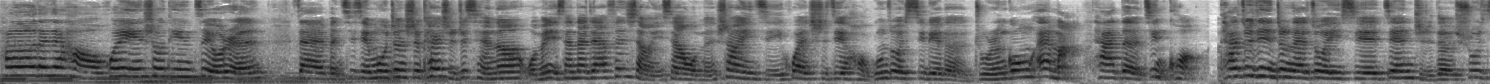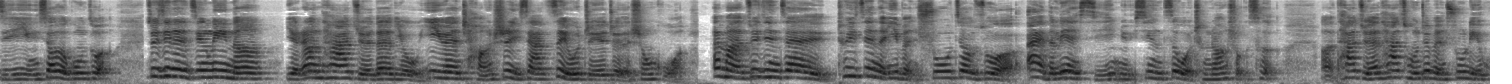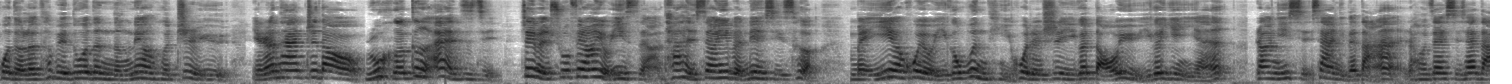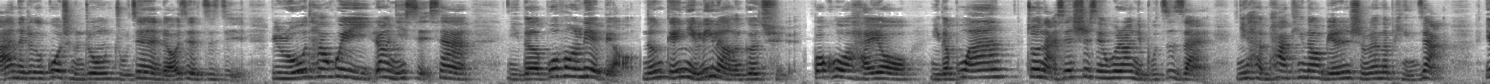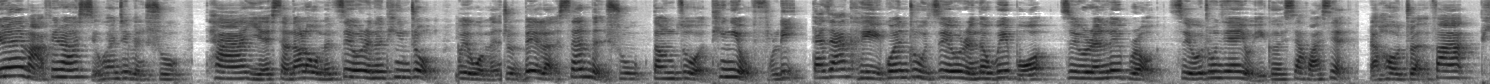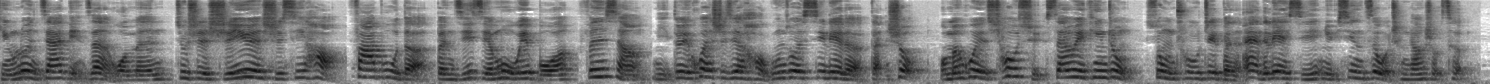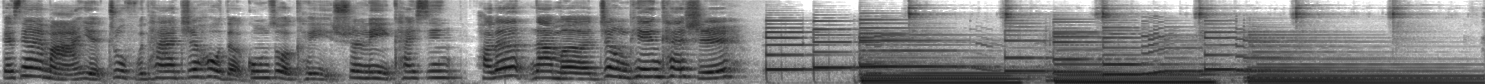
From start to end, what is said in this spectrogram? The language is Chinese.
Hello，大家好，欢迎收听自由人。在本期节目正式开始之前呢，我们也向大家分享一下我们上一集《坏世界好工作》系列的主人公艾玛她的近况。她最近正在做一些兼职的书籍营销的工作。最近的经历呢，也让她觉得有意愿尝试一下自由职业者的生活。艾玛最近在推荐的一本书叫做《爱的练习：女性自我成长手册》。呃，他觉得他从这本书里获得了特别多的能量和治愈，也让他知道如何更爱自己。这本书非常有意思啊，它很像一本练习册，每一页会有一个问题或者是一个导语、一个引言，让你写下你的答案，然后在写下答案的这个过程中，逐渐了解自己。比如，它会让你写下你的播放列表，能给你力量的歌曲。包括还有你的不安，做哪些事情会让你不自在？你很怕听到别人什么样的评价？因为艾玛非常喜欢这本书，她也想到了我们自由人的听众，为我们准备了三本书当做听友福利。大家可以关注自由人的微博“自由人 Liberal”，自由中间有一个下划线，然后转发、评论加点赞。我们就是十一月十七号发布的本集节目微博，分享你对《坏世界好工作》系列的感受。我们会抽取三位听众送出这本《爱的练习：女性自我成长手册》。感谢艾玛，也祝福她之后的工作可以顺利开心。好的，那么正片开始。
